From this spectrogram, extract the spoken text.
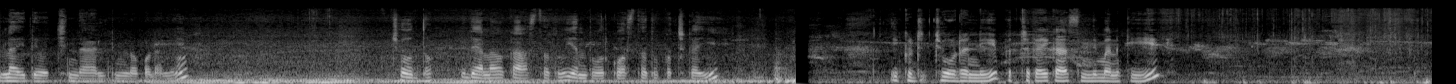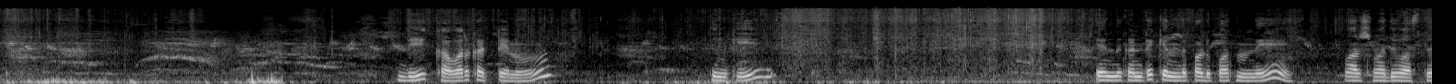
ఇలా అయితే వచ్చింది ఆల్టీన్లో కూడా కూడాను. చూద్దాం. ఇది ఎలా కాస్తుందో ఎంతవరకు వస్తుందో పుచ్చకాయ. ఇక్కడ చూడండి పుచ్చకాయ కాసింది మనకి. ఇది కవర్ కట్టాను. దీనికి ఎందుకంటే కింద పడిపోతుంది. వర్షం అది వస్తే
